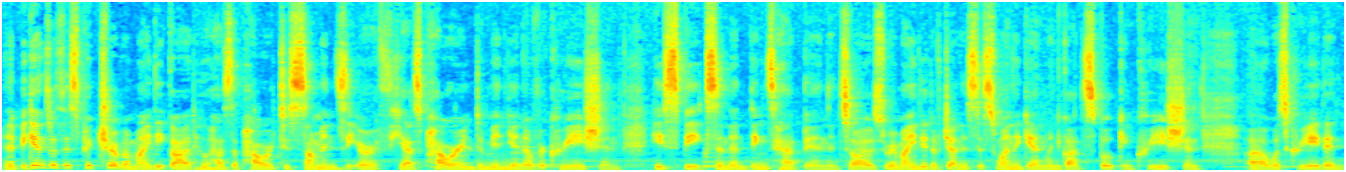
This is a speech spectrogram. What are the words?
And it begins with this picture of a mighty God who has the power to summon the earth. He has power and dominion over creation. He speaks and then things happen. And so I was reminded of Genesis 1 again when God spoke and creation uh, was created.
